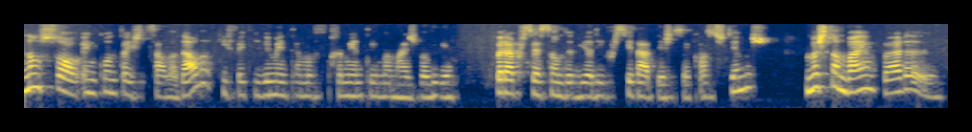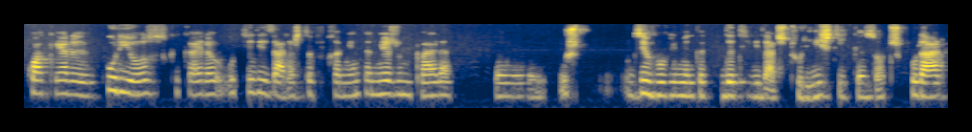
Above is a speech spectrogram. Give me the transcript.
não só em contexto de sala de aula, que efetivamente é uma ferramenta e uma mais-valia para a percepção da biodiversidade destes ecossistemas, mas também para qualquer curioso que queira utilizar esta ferramenta mesmo para uh, os, o desenvolvimento de atividades turísticas ou de explorar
